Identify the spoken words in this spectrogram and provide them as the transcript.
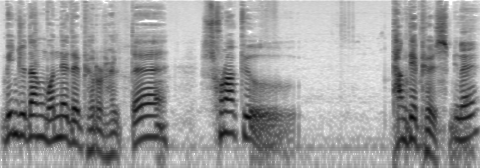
민주당 원내대표를 할 때 손학규 당대표였습니다. 네.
